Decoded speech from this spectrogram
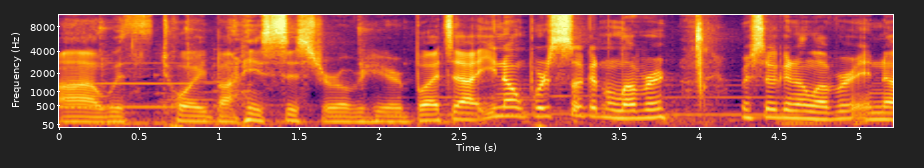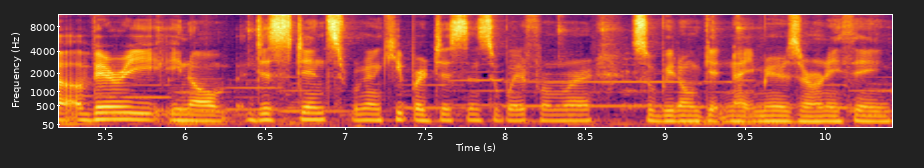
uh, with Toy Bonnie's sister over here. But uh, you know, we're still gonna love her. We're still gonna love her in a, very you know distance. We're gonna keep our distance away from her so we don't get nightmares or anything.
